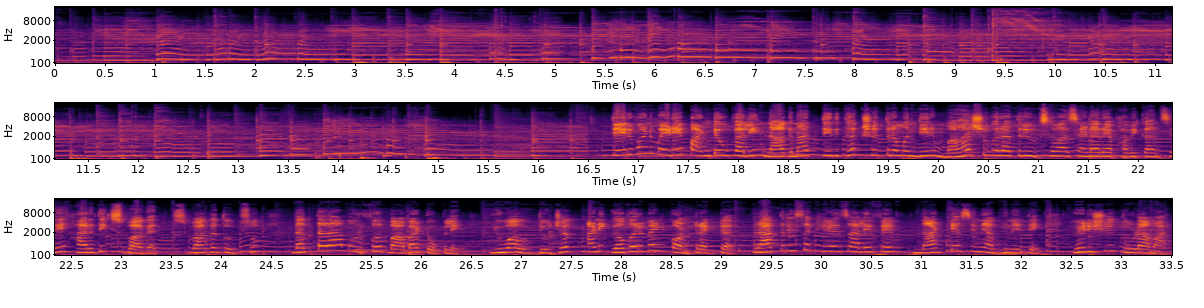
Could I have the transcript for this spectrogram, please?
नागनाथ तीर्थक्षेत्र मंदिर महाशिवरात्री उत्सवास येणाऱ्या भाविकांचे हार्दिक स्वागत. स्वागतोत्सुक दत्ताराम उर्फ बाबा टोपले युवा उद्योजक आणि गव्हर्नमेंट कॉन्ट्रॅक्टर रात्रीचा खेळ चाले फेम नाट्य सिने अभिनेते हेडशी तोडामार.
